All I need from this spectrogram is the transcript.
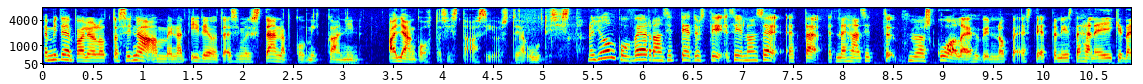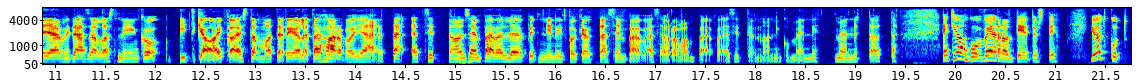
Ja miten paljon, Lotta, sinä ammennat ideoita esimerkiksi stand-up-komikkaan, niin ajankohtaisista asioista ja uutisista? No jonkun verran. Sitten tietysti siinä on se, että, että nehän sitten myös kuolee hyvin nopeasti, että niistähän ei ikinä jää mitään sellaista niin pitkäaikaista materiaalia tai harvoin jää. Että, että sitten on sen päivän lööpit, niin niitä voi käyttää sen päivän ja seuraavan päivän ja sitten ne on niin mennyt, mennyttä. Että, että jonkun verran tietysti. Jotkut,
